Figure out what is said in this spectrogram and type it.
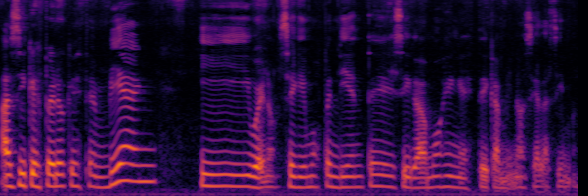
Así que espero que estén bien y bueno, seguimos pendientes y sigamos en este camino hacia la cima.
